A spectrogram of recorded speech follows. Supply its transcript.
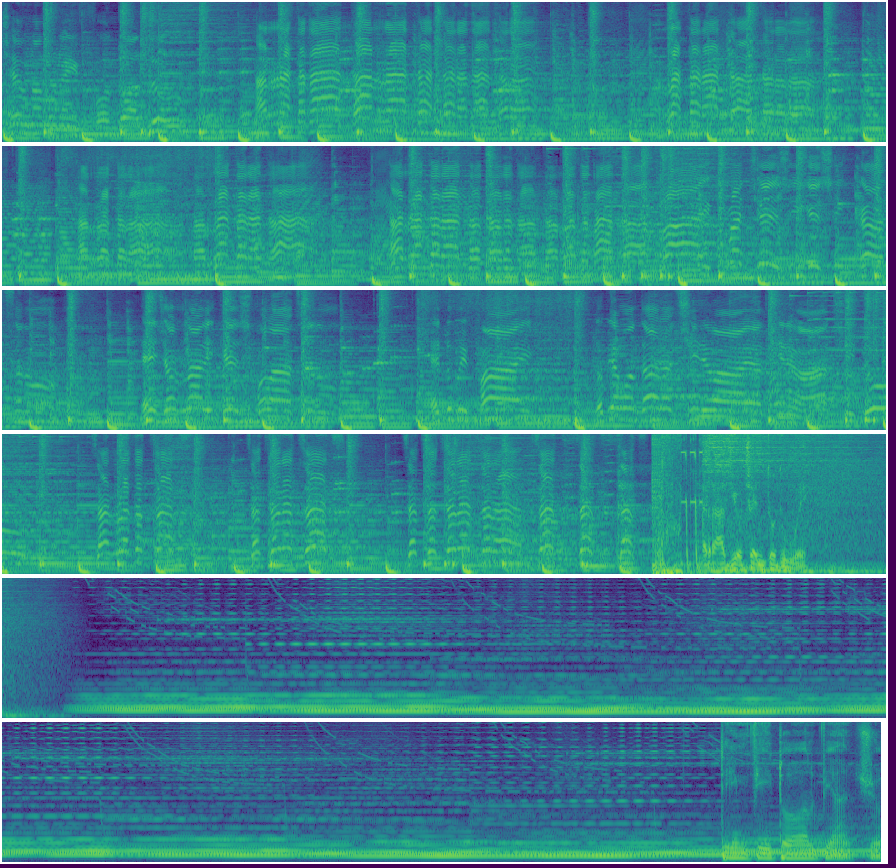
tu mi fai? Dobbiamo andare al cinema e al cinema ci tu. Radio 102 al viaggio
